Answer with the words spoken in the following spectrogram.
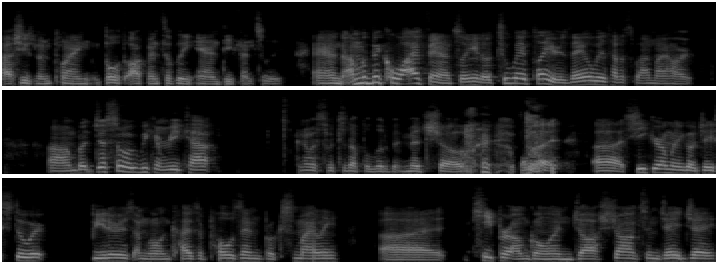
how she's been playing both offensively and defensively. And I'm a big Kawhi fan, so you know, two way players they always have a spot in my heart. Um, but just so we can recap, I know I switched it up a little bit mid show, but uh, Seeker I'm going to go Jay Stewart. Beaters I'm going Kaiser Polzin, Brooke Smiley. Uh, keeper I'm going Josh Johnson, JJ.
